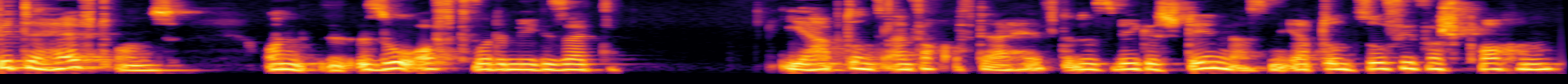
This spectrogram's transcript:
bitte helft uns. Und so oft wurde mir gesagt, ihr habt uns einfach auf der Hälfte des Weges stehen lassen. Ihr habt uns so viel versprochen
